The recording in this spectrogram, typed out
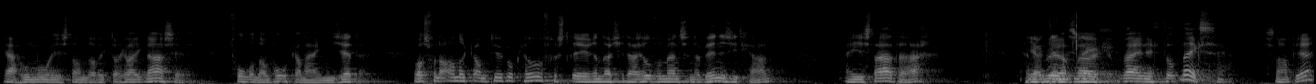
ja, hoe mooi is dan dat ik er gelijk naast zit. Voller dan vol kan hij niet zitten. Was van de andere kant natuurlijk ook heel frustrerend als je daar heel veel mensen naar binnen ziet gaan. En je staat daar. En er gebeurt nog weinig tot niks. Ja. Snap je?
